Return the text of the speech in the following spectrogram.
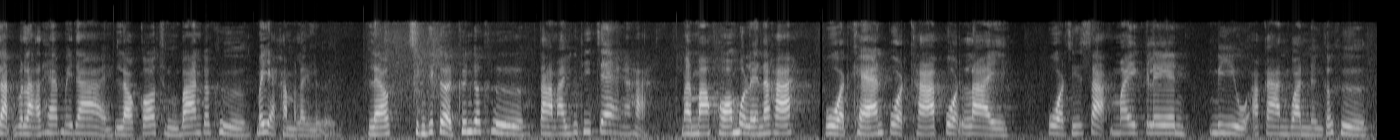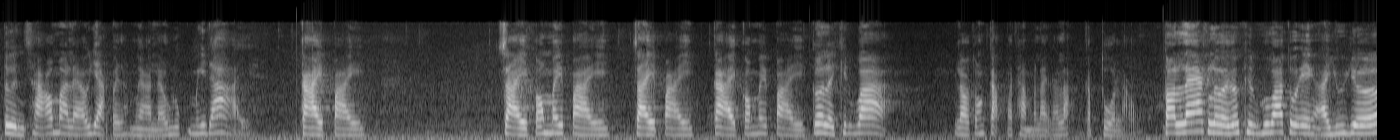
จัดเวลาแทบไม่ได้ แล้วก็ถึงบ้านก็คือไม่อยากทำอะไรเลย แล้วสิ่งที่เกิดขึ้นก็คือตามอายุที่แจ้งอะค่ะ มันมาพร้อมหมดเลยนะคะ ปวดแขนปวดขาปวดไหล่ ปวดศีรษะไมเกรนมีอยู่อาการวันหนึ่งก็คือ ตื่นเช้ามาแล้วอยากไปทำงานแล้วลุกไม่ได้ กายไป ใจก็ไม่ไป ใจไป กายก็ไม่ไป ก็เลยคิดว่าเราต้องกลับมาทำอะไรแล้วล่ะกับตัวเรา ตอนแรกเลยก็คือพูดว่าตัวเองอายุเยอะ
